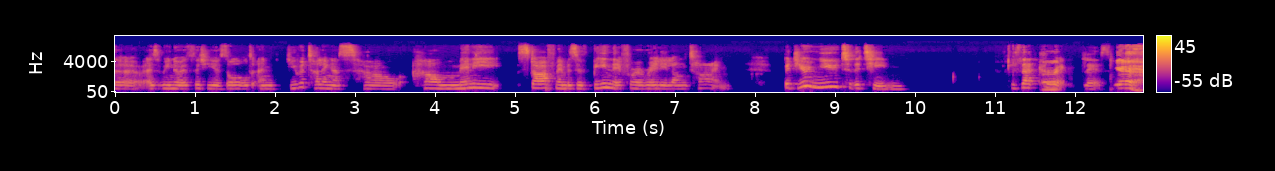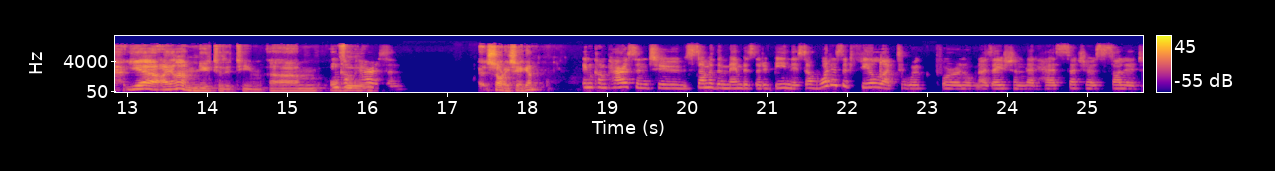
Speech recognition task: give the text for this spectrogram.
uh, as we know, 30 years old, and you were telling us how how many staff members have been there for a really long time, but you're new to the team. Is that uh, correct, uh, Les? Yeah, yeah, I am new to the team. Um, In although, comparison. Uh, sorry, say again. In comparison to some of the members that have been there, so what does it feel like to work for an organization that has such a solid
